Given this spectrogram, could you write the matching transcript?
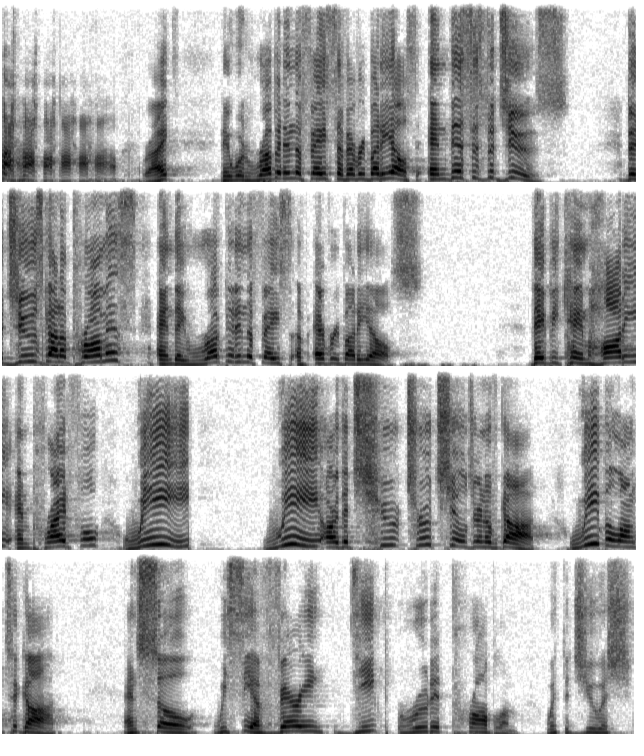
right? They would rub it in the face of everybody else. And this is the Jews. The Jews got a promise and they rubbed it in the face of everybody else. They became haughty and prideful. We, we are the true, true children of God. We belong to God. And so we see a very deep rooted problem with the Jewish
